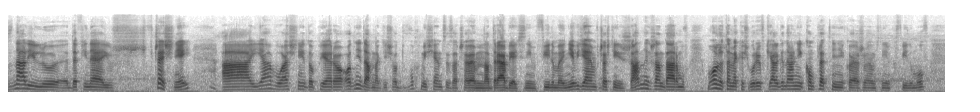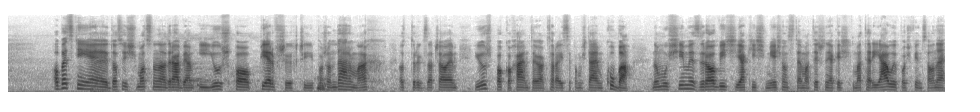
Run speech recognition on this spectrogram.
znali Lu- Define już wcześniej, a ja właśnie dopiero od niedawna, gdzieś od dwóch miesięcy zacząłem nadrabiać z nim filmy. Nie widziałem wcześniej żadnych żandarmów, może tam jakieś urywki, ale generalnie kompletnie nie kojarzyłem z nim filmów. Obecnie je dosyć mocno nadrabiam i już po pierwszych, czyli po żandarmach, od których zacząłem, już pokochałem tego aktora i sobie pomyślałem, Kuba, no musimy zrobić jakiś miesiąc tematyczny, jakieś materiały poświęcone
